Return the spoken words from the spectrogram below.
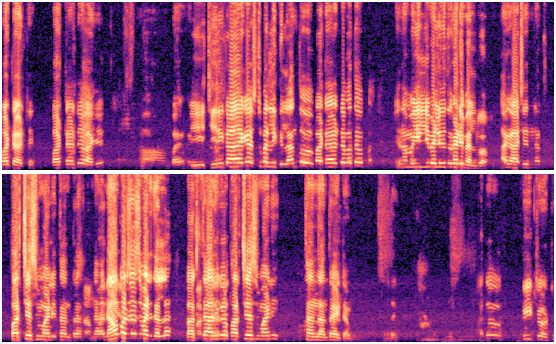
ಬಟಾಟೆ ಬಟಾಟೆ ಹಾಗೆ ಈ ಚೀನಿಕಾಯಿಗೆ ಅಷ್ಟು ಬರ್ಲಿಕ್ಕಿಲ್ಲ. ಅಂತೂ ಬಟಾಟೆ ಮತ್ತೆ ನಮ್ಮ ಇಲ್ಲಿ ಬೆಳೆಯುವುದು ಕಡಿಮೆ ಅಲ್ವಾ? ಹಾಗೆ ಆಚೆ ಪರ್ಚೇಸ್ ಮಾಡಿ ತಂದ ನಾವು ಪರ್ಚೇಸ್ ಮಾಡಿದ್ದಲ್ಲ. ಭಕ್ತಾದಿಗಳು ಪರ್ಚೇಸ್ ಮಾಡಿ ತಂದಂತ ಐಟಮ್ ಅದು ಬೀಟ್ರೋಟ್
